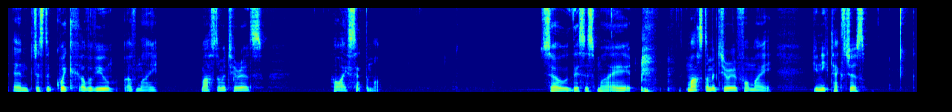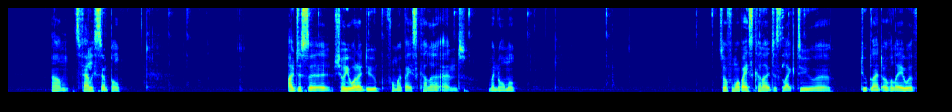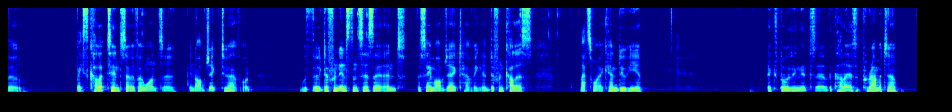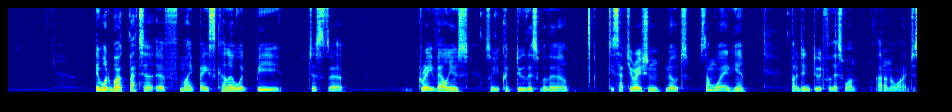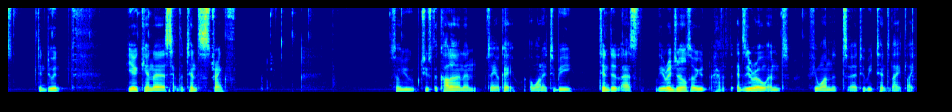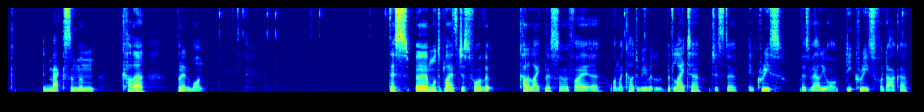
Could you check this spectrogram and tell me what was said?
and just a quick overview of my master materials, how I set them up. So this is my master material for my unique textures. Um, it's fairly simple. I'll just uh, show you what I do for my base color and my normal. So for my base color I just like to uh, do blend overlay with a base color tint, so if I want uh, an object to have, or with uh, different instances uh, and the same object having uh, different colors, that's what I can do here. Exposing it, uh, the color as a parameter. It would work better if my base color would be just gray values, so you could do this with a desaturation node somewhere in here but I didn't do it for this one. I don't know why I just didn't do it. Here you can uh, set the tint strength. So you choose the color and then say okay I want it to be tinted as the original. So you have it at zero and if you want it uh, to be tinted like at maximum color put it at 1 this uh, multiplies just for the color lightness. So if I uh, want my color to be a bit, bit lighter, just uh, increase this value or decrease for darker.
